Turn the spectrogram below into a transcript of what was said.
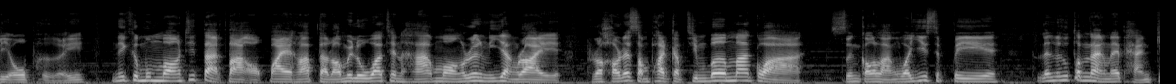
ลีโอเผย นี่คือมุมมองที่แตกต่างออกไปครับ แต่เราไม่รู้ว่าเทนฮากมองเรื่องนี้อย่างไร เพราะเขาได้สัมผัสกับทิมเบอร์มากกว่า ซึ่งกองหลังวัย 20 ปี เล่นได้ทุกตำแหน่งในแผนเก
